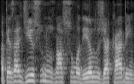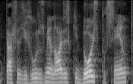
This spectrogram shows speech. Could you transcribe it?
Apesar disso, nos nossos modelos já cabem taxas de juros menores que 2%,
